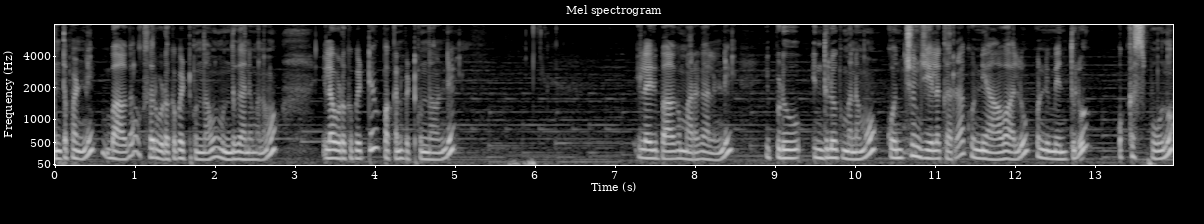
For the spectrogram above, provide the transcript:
చింతపండుని బాగా ఒకసారి ఉడకబెట్టుకుందాము. ముందుగానే మనము ఇలా ఉడకబెట్టి పక్కన పెట్టుకుందామండి. ఇలా ఇది బాగా మరగాలండి. ఇప్పుడు ఇందులోకి మనము కొంచెం జీలకర్ర కొన్ని ఆవాలు కొన్ని మెంతులు ఒక స్పూను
